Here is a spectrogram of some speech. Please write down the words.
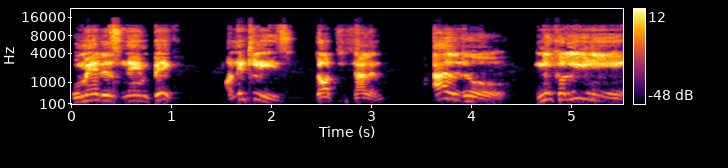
who made his name big on Italy's Got Talent, Aldo Nicolini.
